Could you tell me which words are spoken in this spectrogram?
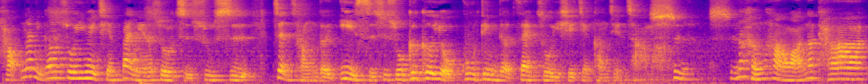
好，那你刚刚说，因为前半年的所有指数是正常的，意思是说哥哥有固定的在做一些健康检查吗？是是，那很好啊。那他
